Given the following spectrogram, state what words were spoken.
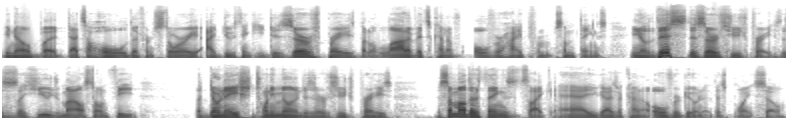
you know, but that's a whole different story. I do think he deserves praise, but a lot of it's kind of overhyped from some things. You know, this deserves huge praise. This is a huge milestone feat. The donation, 20 million, deserves huge praise. But some other things, it's like, eh, you guys are kind of overdoing at this point. So,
